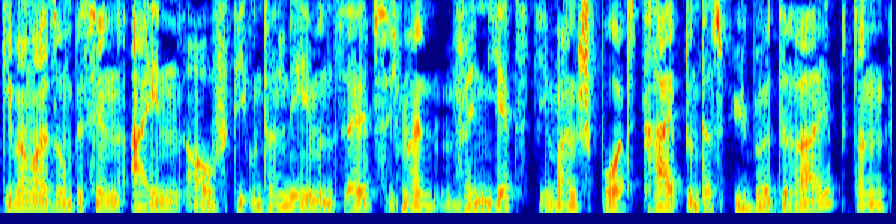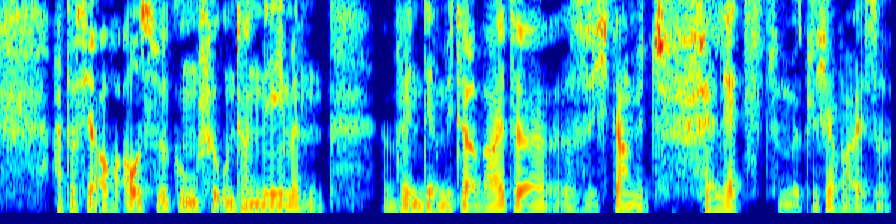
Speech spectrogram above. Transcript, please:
Gehen wir mal so ein bisschen ein auf die Unternehmen selbst. Ich meine, wenn jetzt jemand Sport treibt und das übertreibt, dann hat das ja auch Auswirkungen für Unternehmen, wenn der Mitarbeiter sich damit verletzt, möglicherweise.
